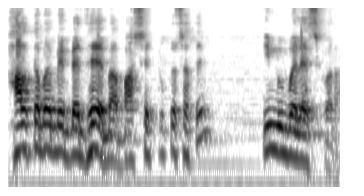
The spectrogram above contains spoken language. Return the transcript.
হালকাভাবে বেঁধে বা বাঁশের টুকরোর সাথে ইমিউবলাইজ করা।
